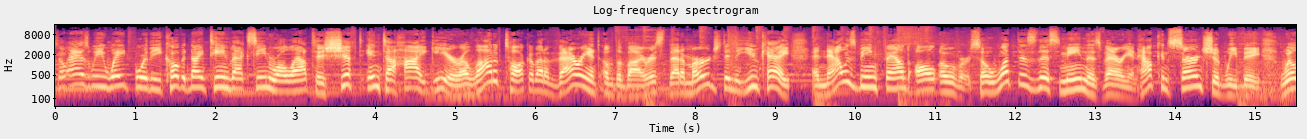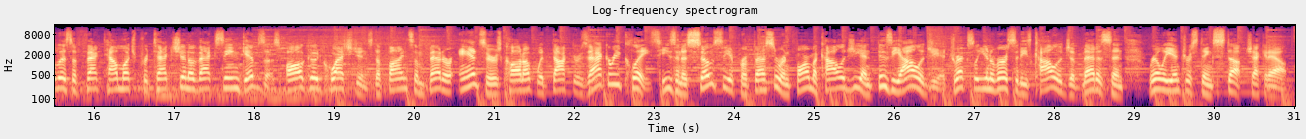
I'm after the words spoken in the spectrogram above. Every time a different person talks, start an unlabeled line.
So, as we wait for the COVID 19 vaccine rollout to shift into high gear, a lot of talk about a variant of the virus that emerged in the UK and now is being found all over. So, what does this mean, this variant? How concerned should we be? Will this affect how much protection a vaccine gives us? All good questions. To find some better answers, caught up with Dr. Zachary Klase. He's an associate professor in pharmacology and physiology at Drexel University's College of Medicine. Really interesting interesting stuff. Check it out.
